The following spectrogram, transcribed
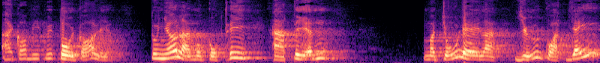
Ai có bí quyết? Tôi có liền. Tôi nhớ lại một cuộc thi hà tiện mà chủ đề là giữ quạt giấy.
